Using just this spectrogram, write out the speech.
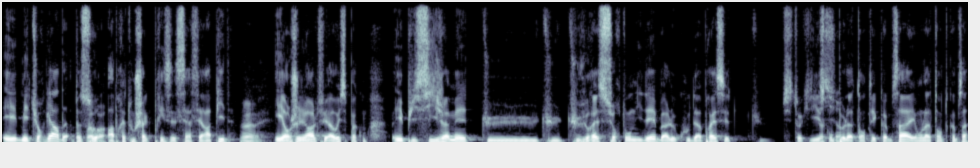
et, mais tu regardes, parce Ouais, ouais. qu'après tout, chaque prise, c'est- assez rapide. Ouais, ouais. Et en général, tu fais Ah oui, c'est pas con. Et puis, si jamais tu, tu, tu restes sur ton idée, bah, le coup d'après, c'est c'est toi qui dis est-ce qu'on peut la tenter comme ça Et on la tente comme ça.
